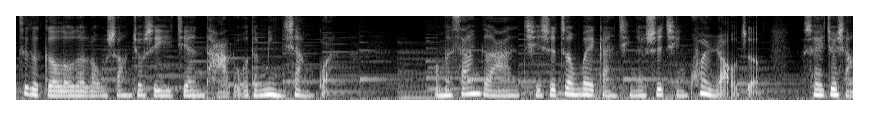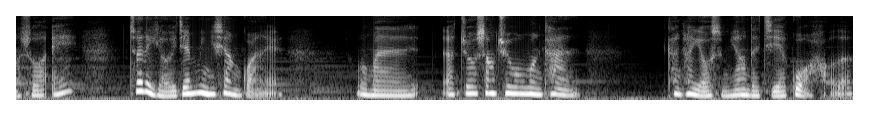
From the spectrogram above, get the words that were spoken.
这个阁楼的楼上就是一间塔罗的命相馆。我们三个啊，其实正为感情的事情困扰着，所以就想说，哎，这里有一间命相馆，哎，我们呃就上去问问看。看看有什么样的结果好了。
